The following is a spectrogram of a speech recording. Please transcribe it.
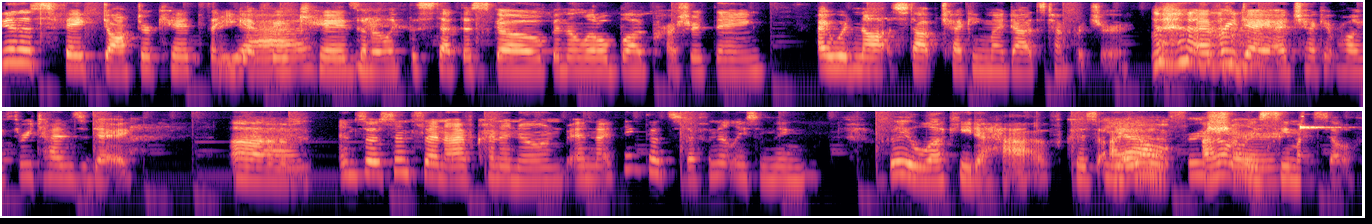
you know, those fake doctor kits that you get for your kids that are like the stethoscope and the little blood pressure thing. I would not stop checking my dad's temperature. every day I check it probably three times a day. Yeah. Um, and so since then I've kind of known, and I think that's definitely something really lucky to have because I don't, I don't really see myself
